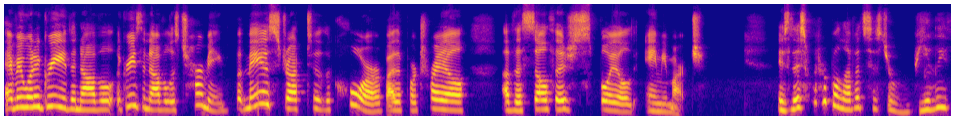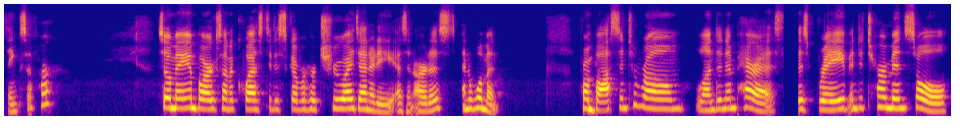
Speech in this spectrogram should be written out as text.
Everyone agreed the novel agrees the novel is charming, but May is struck to the core by the portrayal of the selfish, spoiled Amy March. Is this what her beloved sister really thinks of her? So May embarks on a quest to discover her true identity as an artist and a woman. From Boston to Rome, London, and Paris, this brave and determined soul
